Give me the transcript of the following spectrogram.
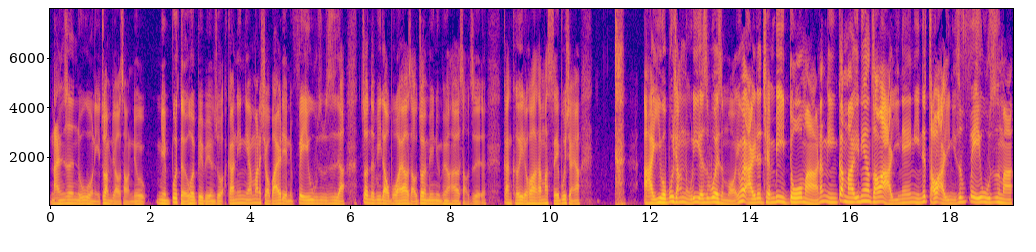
男生如果你赚比较少，你就免不得会被别人说，干你你他妈的小白脸，你废物是不是啊？赚的比老婆还要少，赚的比女朋友还要少之类的。干可以的话，他妈谁不想要？阿姨，我不想努力的是为什么？因为阿姨的钱比你多嘛。那你干嘛一定要找阿姨呢？你那找阿姨，你是废物是吗？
